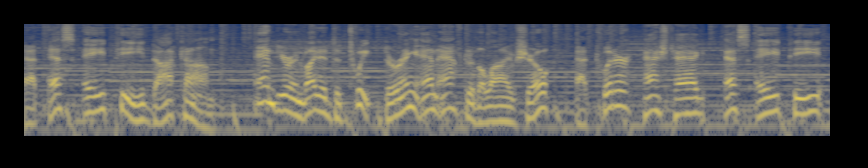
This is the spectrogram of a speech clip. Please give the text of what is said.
at sap.com. And you're invited to tweet during and after the live show at Twitter hashtag SAPRADIO.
